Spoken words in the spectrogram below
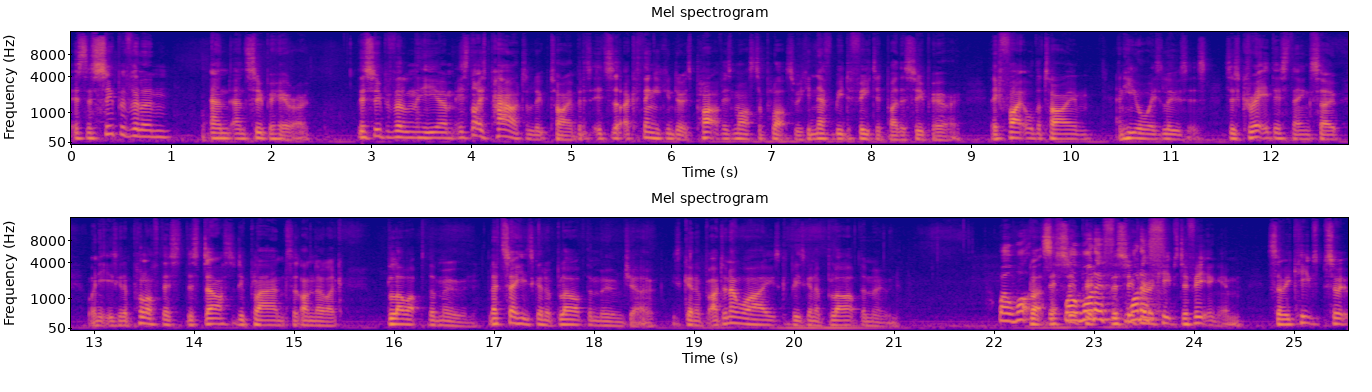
it's the supervillain and and superhero. This supervillain, he um, it's not his power to loop time, but it's, it's a thing he can do. It's part of his master plot, so he can never be defeated by the superhero. They fight all the time, and he always loses. So he's created this thing. So when he, he's going to pull off this this dastardly plan to, I don't know, like blow up the moon. Let's say he's going to blow up the moon, Joe. He's going to. I don't know why he's, he's going to blow up the moon. Well, what, But well, super, what if. the superhero if keeps defeating him, so he keeps so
